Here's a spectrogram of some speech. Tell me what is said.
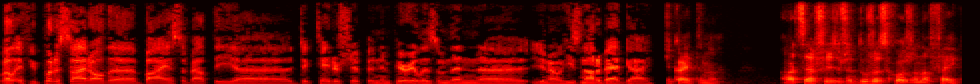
Well, if you put aside all the bias about the uh, dictatorship and imperialism, then uh, you know he's not a bad guy. Чекайте ну. А це щось вже дуже схоже на фейк.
